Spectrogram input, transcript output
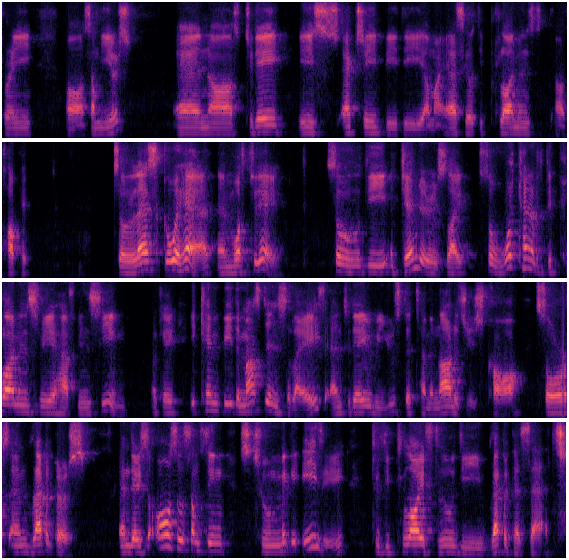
20 some years. And uh, today is actually be the uh, MySQL deployment uh, topic. So let's go ahead and what's today? So the agenda is like, so what kind of deployments we have been seeing? Okay, it can be the master and slave, and today we use the terminologies called source and replicas. And there's also something to make it easy to deploy through the replica set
